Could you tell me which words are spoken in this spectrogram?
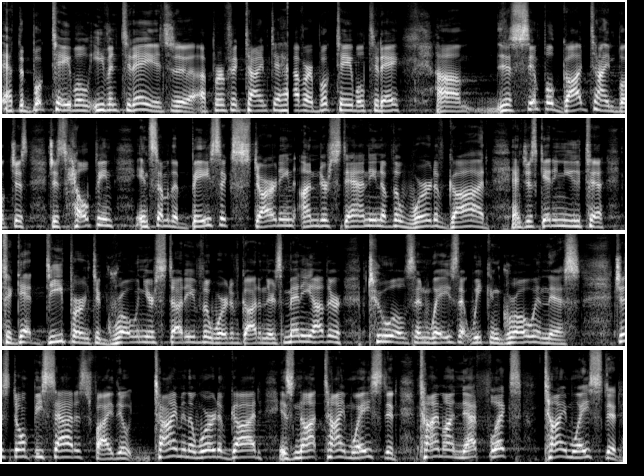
at the book table, even today, it's a, a perfect time to have our book table today. Um, this simple God time book, just, just helping in some of the basic starting understanding of the Word of God and just getting you to, to get deeper and to grow in your study of the Word of God. And there's many other tools and ways that we can grow in this. Just just don't be satisfied. The Time in the Word of God is not time wasted. Time on Netflix, time wasted.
